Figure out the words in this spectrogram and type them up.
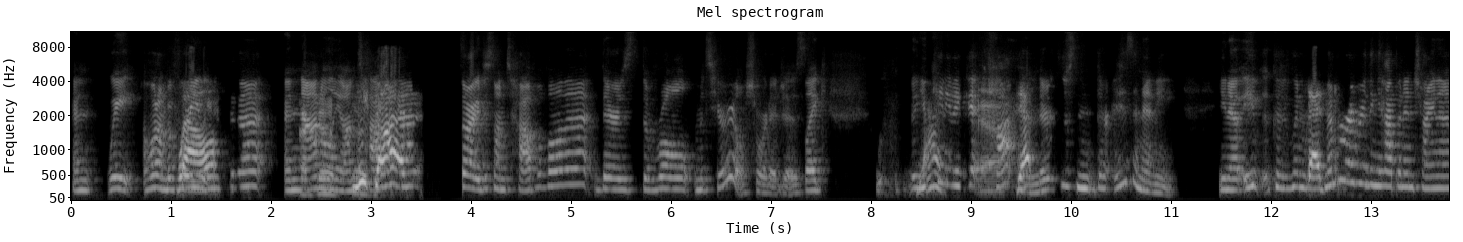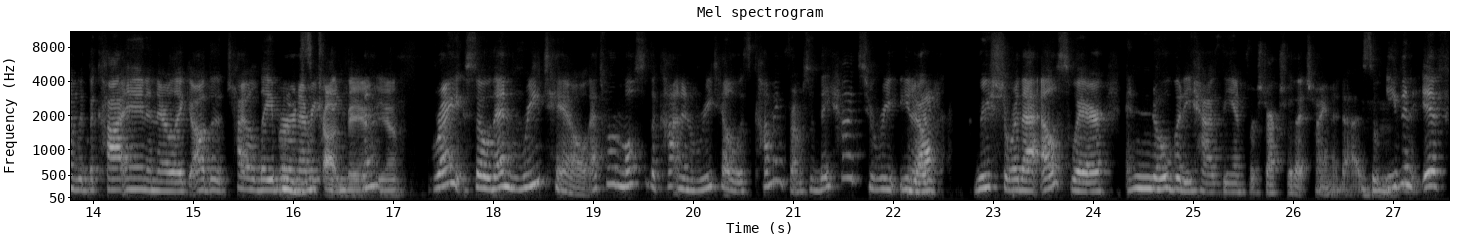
And wait, hold on before well, you answer that. And not only on top of that, sorry, just on top of all that, there's the raw material shortages. Like you can't even get yeah. cotton. Yep. There's just there isn't any. You know, because when That's, remember everything happened in China with the cotton and they're like all the child labor and everything. Cotton ban, yeah. Right. So then retail, that's where most of the cotton and retail was coming from. So they had to re, you know, yes reshore that elsewhere and nobody has the infrastructure that china does so mm-hmm. even if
